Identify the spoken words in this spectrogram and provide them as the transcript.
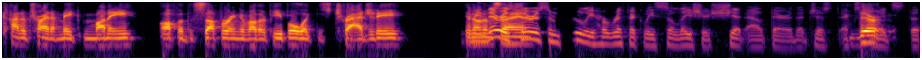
kind of trying to make money off of the suffering of other people like this tragedy you know I mean, what there i'm is saying there is some truly horrifically salacious shit out there that just There- exploits the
